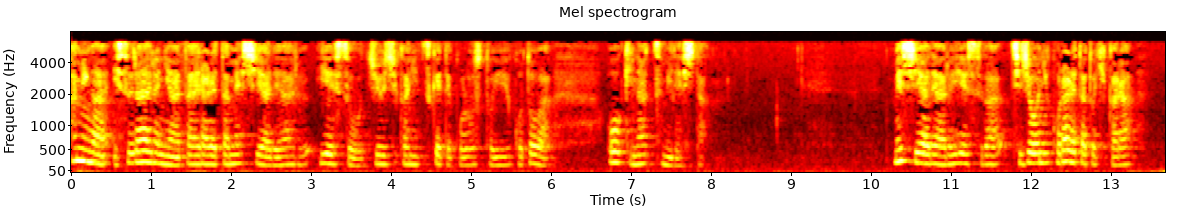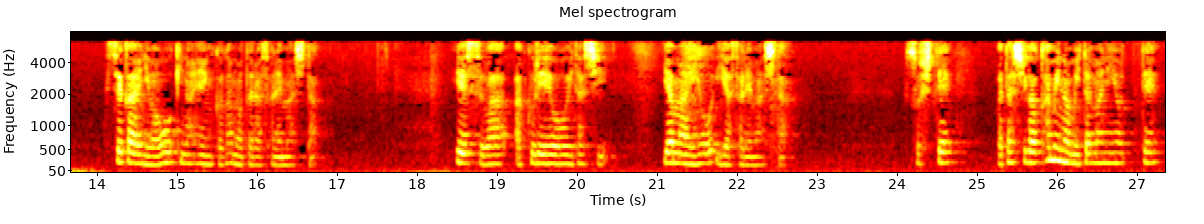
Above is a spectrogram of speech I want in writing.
神がイスラエルに与えられたメシアであるイエスを十字架につけて殺すということは大きな罪でした。メシアであるイエスが地上に来られた時から世界には大きな変化がもたらされました。イエスは悪霊を追い出し、病を癒されました。そして私が神の御霊によって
